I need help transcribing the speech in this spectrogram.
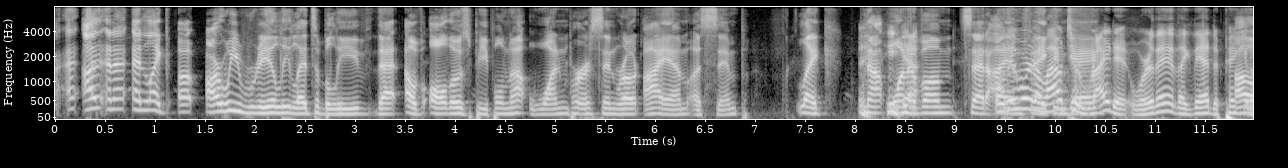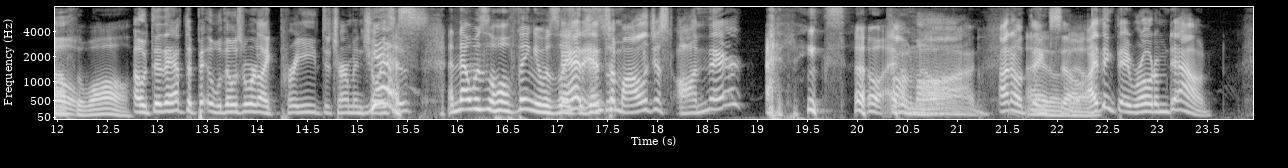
I, I, and I- and like, uh, are we really led to believe that of all those people, not one person wrote "I am a simp"? Like, not one Yeah. of them said "I am a symbol. Well, they am weren't allowed to write it, were they? Like they had to pick it Oh. off the wall. Oh, did they have to? pi- Those were like predetermined choices. yes, and that was the whole thing. It was They like had this- entomologist on there. I think so. I don't Come on, I don't I think don't so. know. I think they wrote him down.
